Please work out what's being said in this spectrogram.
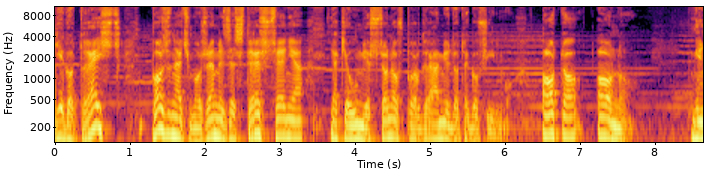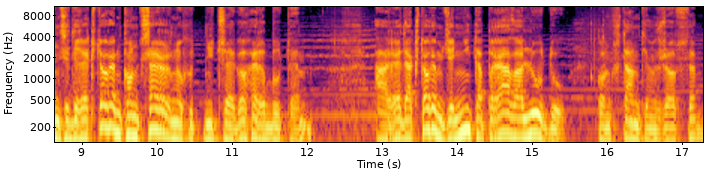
Jego treść poznać możemy ze streszczenia, jakie umieszczono w programie do tego filmu. Oto ono. Między dyrektorem koncernu hutniczego Herbutem a redaktorem dziennika Prawa Ludu Konstantym Wrzosem,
